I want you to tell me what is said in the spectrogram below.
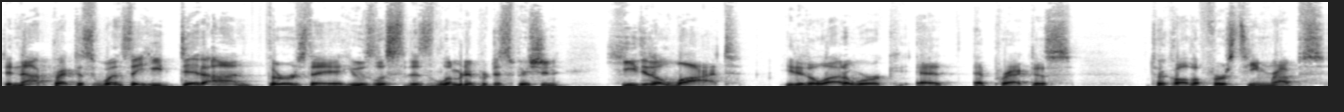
did not practice Wednesday. He did on Thursday. He was listed as limited participation. He did a lot. He did a lot of work at, at practice, took all the first team reps.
